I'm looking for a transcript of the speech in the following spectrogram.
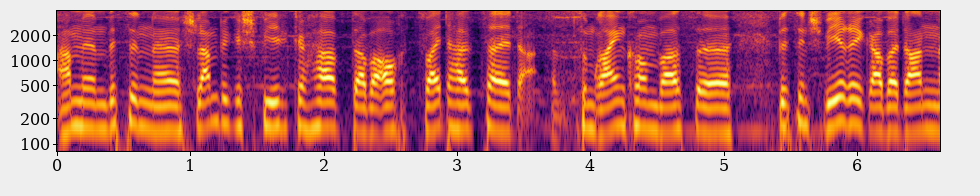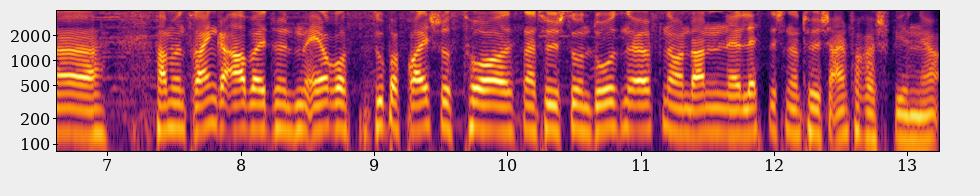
haben wir ein bisschen äh, schlampig gespielt gehabt, aber auch zweite Halbzeit äh, zum Reinkommen war es ein äh, bisschen schwierig, aber dann äh, haben wir uns reingearbeitet mit dem Eros, super Freistoßtor, ist natürlich so ein Dosenöffner und dann äh, lässt sich natürlich einfacher spielen, ja.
